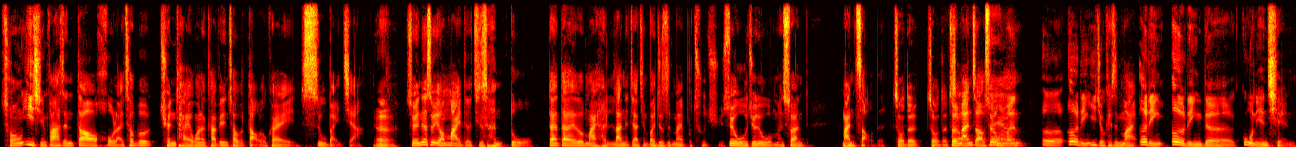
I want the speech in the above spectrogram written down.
从疫情发生到后来，差不多全台湾的咖啡店差不多倒了快四五百家，嗯，所以那时候要卖的其实很多，但大家都卖很烂的价钱，不然就是卖不出去。所以我觉得我们算蛮早的，走的走的对，蛮早。所以我们、啊、呃，二零一九开始卖，二零二零的过年前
